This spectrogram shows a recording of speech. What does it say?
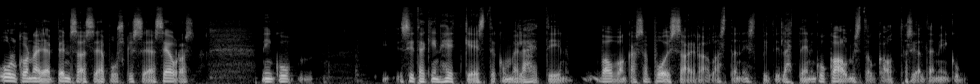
ulkona ja pensaissa ja puskissa ja seurasi niin kuin sitäkin hetkeä sitten, kun me lähdettiin vauvan kanssa pois sairaalasta, niin piti lähteä niin kuin kalmiston kautta sieltä, niin kuin,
